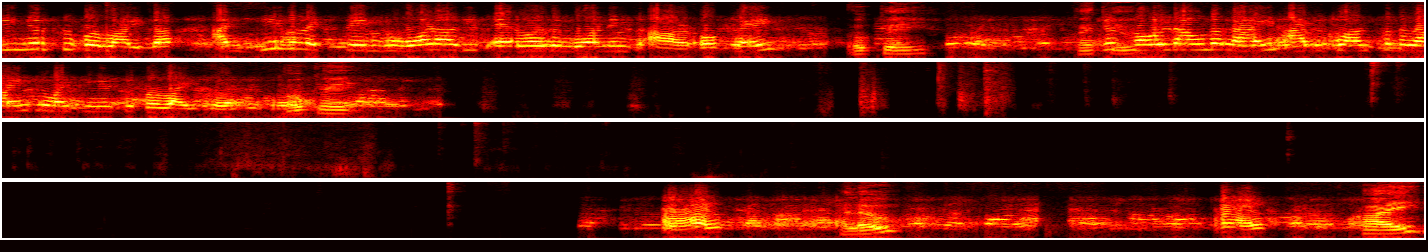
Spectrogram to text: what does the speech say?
senior supervisor, and he will explain to you what are these errors and warnings are. Okay. Okay. Thank Just you. hold down the line. I will transfer the line to my senior supervisor. Okay. Hello. Hello. Hi. Hi.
